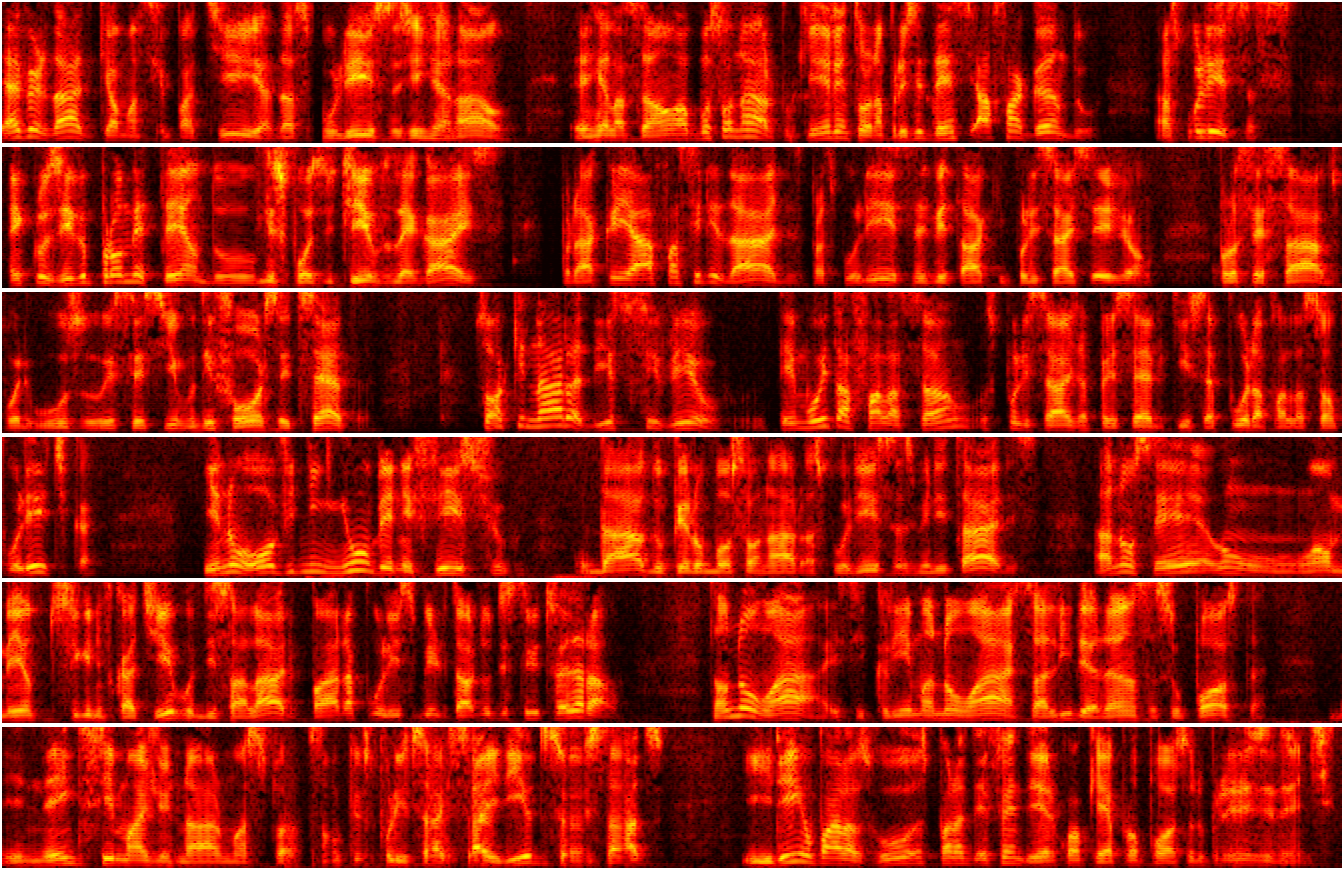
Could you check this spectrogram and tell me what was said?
É verdade que há uma simpatia das polícias em geral em relação ao Bolsonaro, porque ele entrou na presidência afagando as polícias, inclusive prometendo dispositivos legais para criar facilidades para as polícias, evitar que policiais sejam processados por uso excessivo de força, etc. Só que nada disso se viu. Tem muita falação, os policiais já percebem que isso é pura falação política, e não houve nenhum benefício dado pelo Bolsonaro às polícias militares, a não ser um, um aumento significativo de salário para a Polícia Militar do Distrito Federal. Então não há esse clima, não há essa liderança suposta e nem de se imaginar uma situação que os policiais sairiam dos seus estados e iriam para as ruas para defender qualquer proposta do presidente.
